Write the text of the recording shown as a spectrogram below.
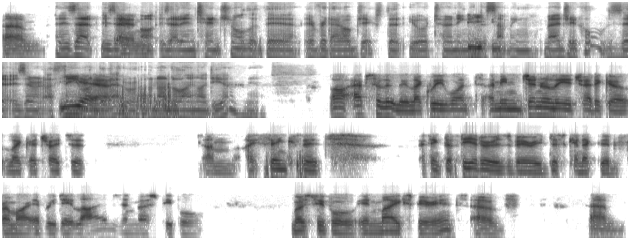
Um, and is that is that and, is that intentional that they're everyday objects that you're turning into something magical? Is there is there a theme yeah. under that or an underlying idea? Yeah. Oh, absolutely. Like we want. I mean, generally, I try to go. Like I try to. Um, I think that I think the theater is very disconnected from our everyday lives, and most people, most people, in my experience of um,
